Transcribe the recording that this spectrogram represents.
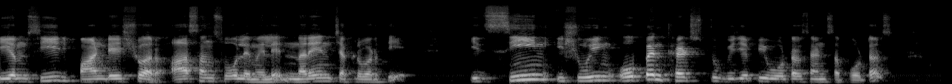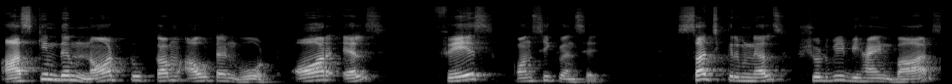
TMC Pandeshwar, Asansol Asansol MLA Narendra Chakraborty, is seen issuing open threats to BJP voters and supporters asking them not to come out and vote or else face consequences such criminals should be behind bars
